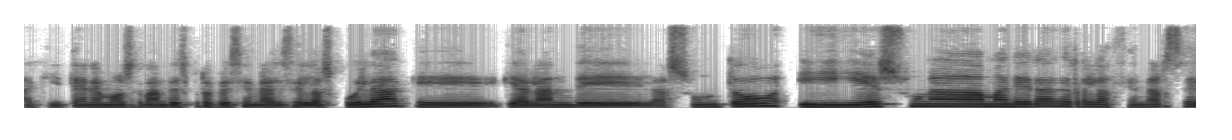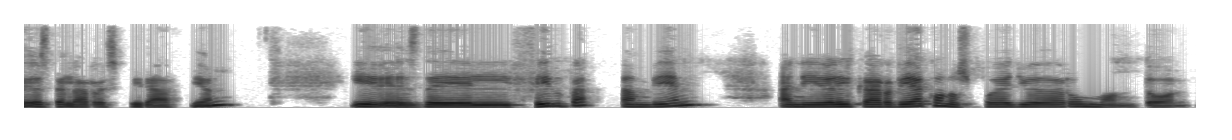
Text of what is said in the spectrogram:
Aquí tenemos grandes profesionales en la escuela que, hablan del asunto y es una manera de relacionarse desde la respiración y desde el feedback también a nivel cardíaco nos puede ayudar un montón.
